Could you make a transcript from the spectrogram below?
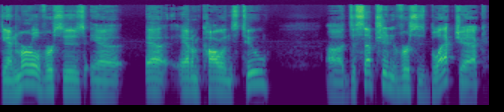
Dan Murrell versus uh, Adam Collins 2, uh, Deception versus Blackjack,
